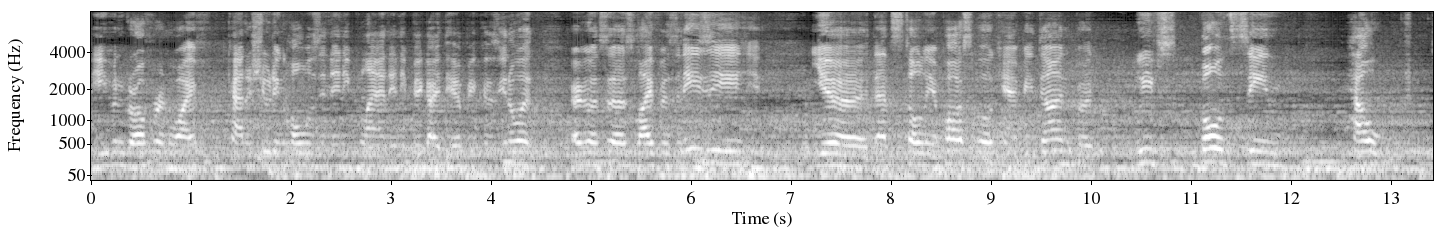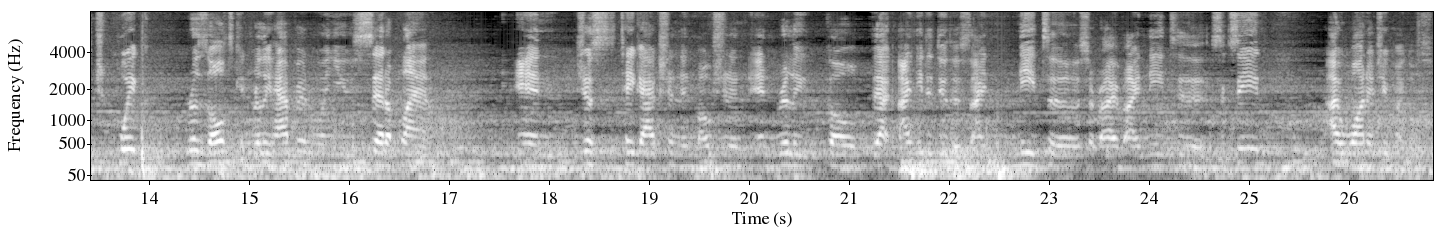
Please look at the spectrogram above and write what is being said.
even girlfriend, wife, kind of shooting holes in any plan, any big idea. Because you know what? Everyone says life isn't easy. Yeah, that's totally impossible. It can't be done. But we've both seen how quick results can really happen when you set a plan and just take action in motion and, and really go that I need to do this. I need to survive. I need to succeed. I want to achieve my goals.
